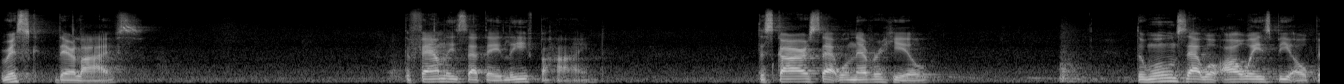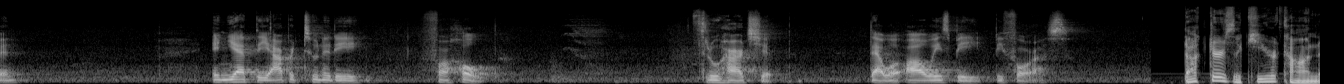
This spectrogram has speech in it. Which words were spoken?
risk their lives, the families that they leave behind, the scars that will never heal, the wounds that will always be open, and yet the opportunity for hope through hardship that will always be before us. Dr. Zakir Khan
